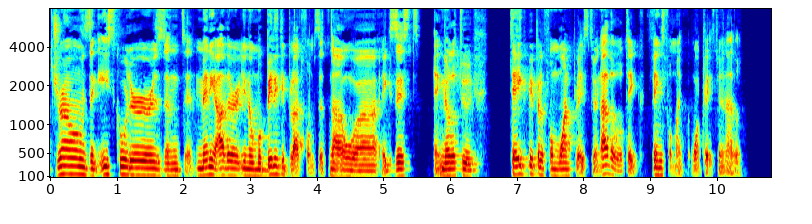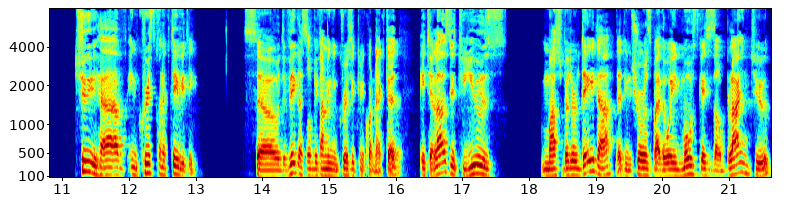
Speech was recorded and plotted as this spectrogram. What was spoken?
drones and e-scooters and many other, you know, mobility platforms that now uh, exist in order to take people from one place to another or take things from one place to another. Two, you have increased connectivity. So the vehicles are becoming increasingly connected. It allows you to use much better data that insurers, by the way, in most cases are blind to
